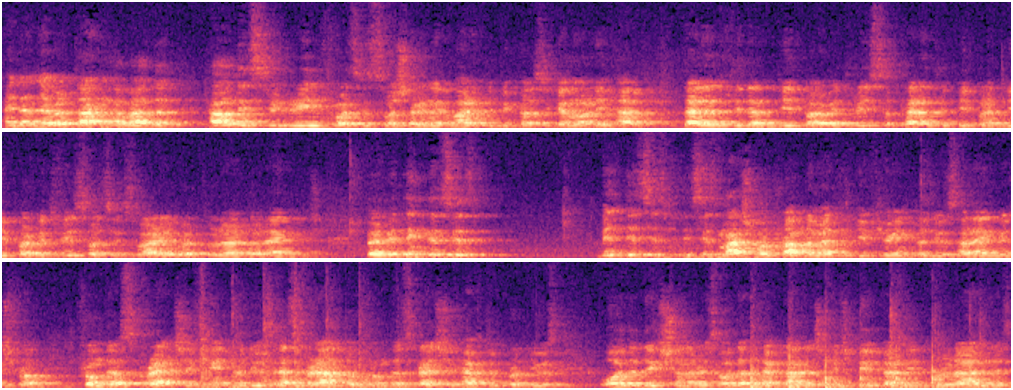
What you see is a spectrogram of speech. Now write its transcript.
And then they were talking about that, how this re reinforces social inequality because you can only have talented and people with talented people and people with resources who are able to learn the language. But we think this is this is, this is much more problematic if you introduce a language from, from the scratch. If you introduce Esperanto from the scratch, you have to produce all the dictionaries, all the technology which people need to learn this.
